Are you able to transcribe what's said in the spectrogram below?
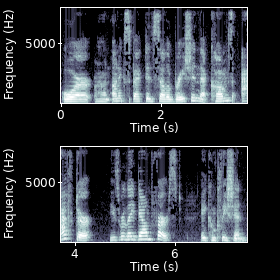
or an unexpected celebration that comes after, these were laid down first, a completion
